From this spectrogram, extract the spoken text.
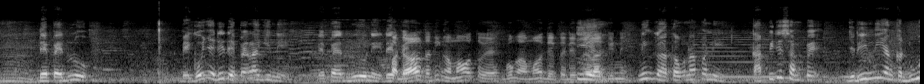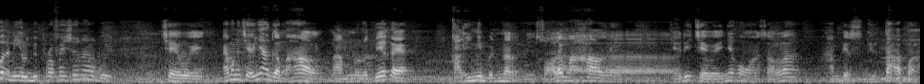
Hmm. DP dulu begonya dia DP lagi nih DP dulu nih DP Padahal tadi gak mau tuh ya, gue gak mau DP-DP iya, lagi nih. Ini nggak tahu kenapa nih. Tapi dia sampai jadi ini yang kedua nih lebih profesional boy. Cewek, emang ceweknya agak mahal. Nah menurut dia kayak kali ini bener nih, soalnya mahal nih. Ah. Jadi ceweknya kalau nggak salah hampir sejuta apa.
